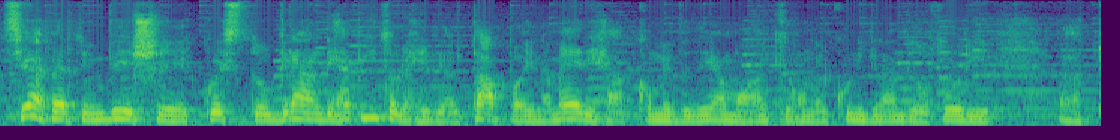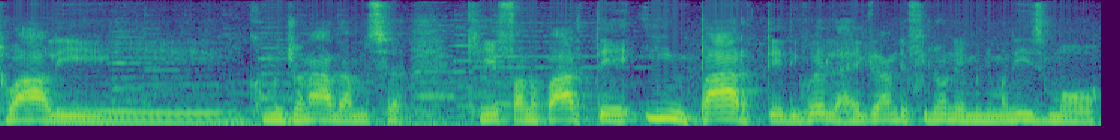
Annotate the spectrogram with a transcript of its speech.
Si è aperto invece questo grande capitolo che in realtà poi in America, come vedremo anche con alcuni grandi autori attuali come John Adams, che fanno parte in parte di quello che è il grande filone del minimalismo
